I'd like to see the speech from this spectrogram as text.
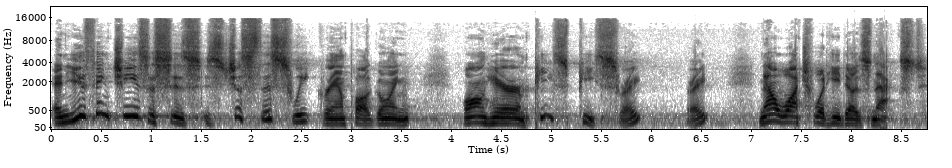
and you think Jesus is, is just this sweet grandpa going long hair and peace, peace, right? Right? Now, watch what he does next.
